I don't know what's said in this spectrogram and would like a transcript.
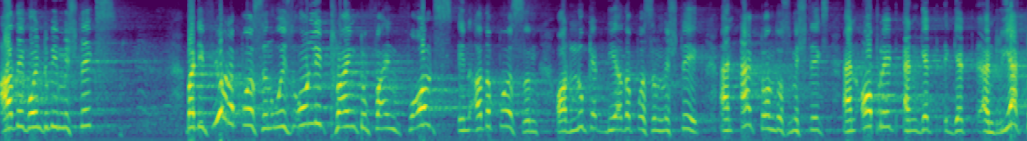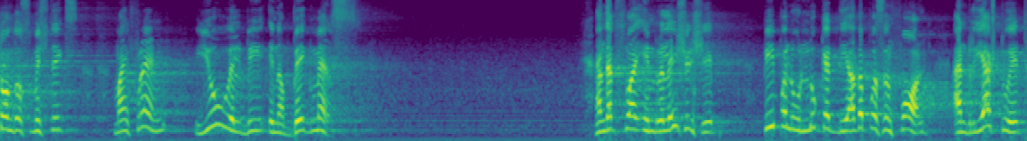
are there going to be mistakes? But if you're a person who is only trying to find faults in other person or look at the other person mistake and act on those mistakes and operate and get, get and react on those mistakes, my friend, you will be in a big mess. And that's why in relationship, people who look at the other person's fault and react to it,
